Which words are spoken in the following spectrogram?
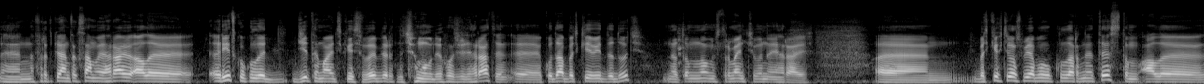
Е, На фортепіано так само я граю, але рідко, коли діти мають якийсь вибір, на чому вони хочуть грати, е, куди батьки віддадуть, на тому новому інструменті вони і грають. Е, Батьки хотіли, щоб я був кларнетистом, але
